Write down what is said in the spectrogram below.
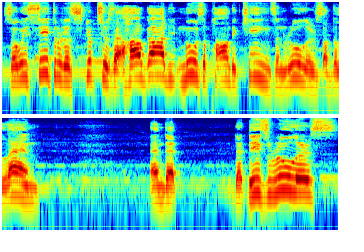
So we see through the scriptures that how God moves upon the kings and rulers of the land, and that that these rulers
